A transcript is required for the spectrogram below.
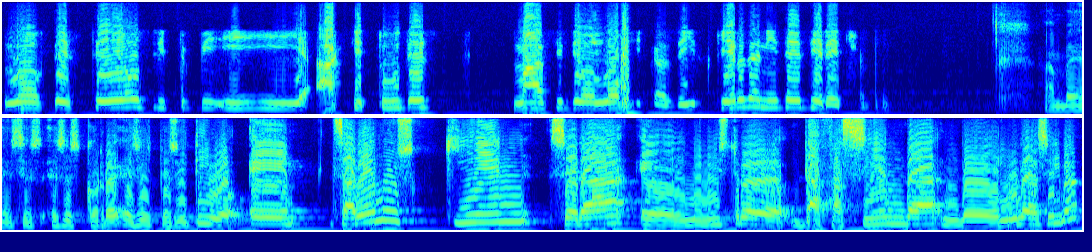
los deseos y, y- y actitudes más ideológicas de izquierda ni de derecha. A ver, Eso es, eso es, corre- eso es positivo. Eh, ¿Sabemos quién será el ministro da Hacienda de Lula da Silva?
